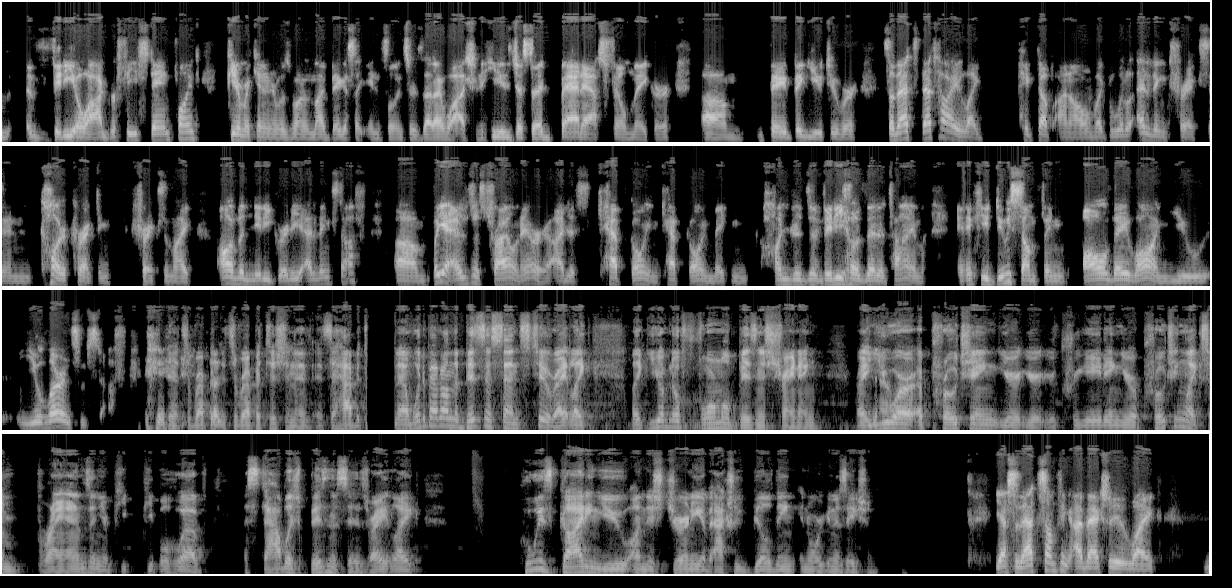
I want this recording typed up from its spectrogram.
videography standpoint, Peter McKinnon was one of my biggest like influencers that I watched, and he's just a badass filmmaker, um, big big YouTuber. So that's that's how I like picked up on all of like the little editing tricks and color correcting tricks and like all the nitty gritty editing stuff. Um, but yeah, it was just trial and error. I just kept going and kept going, making hundreds of videos at a time. And if you do something all day long, you you learn some stuff. yeah, it's a rep- it's a repetition. It's a habit. Now, what about on the business sense too, right? Like like you have no formal business training right yeah. you are approaching you're, you're you're creating you're approaching like some brands and your pe- people who have established businesses, right? Like, who is guiding you on this journey of actually building an organization? Yeah, so that's something I've actually like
